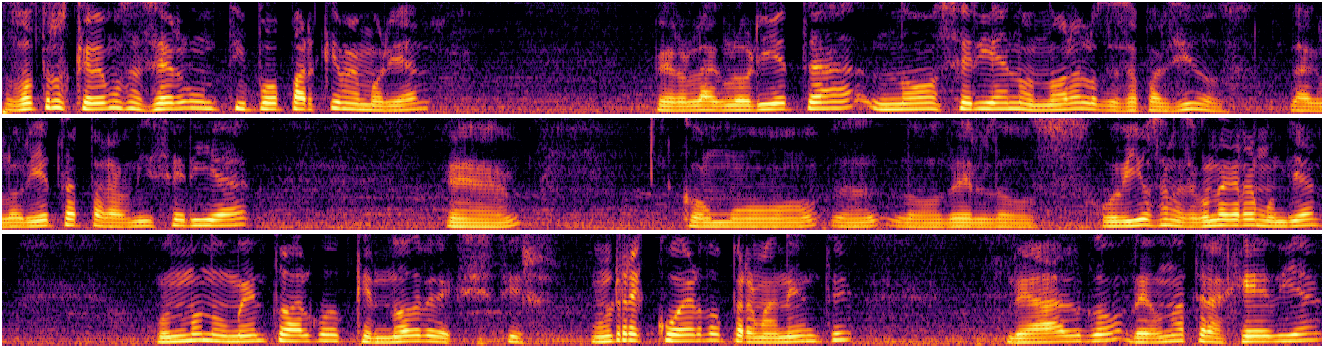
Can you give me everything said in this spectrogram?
Nosotros queremos hacer un tipo parque memorial, pero la glorieta no sería en honor a los desaparecidos. La glorieta para mí sería eh, como eh, lo de los judíos en la Segunda Guerra Mundial, un monumento a algo que no debe de existir, un recuerdo permanente de algo, de una tragedia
